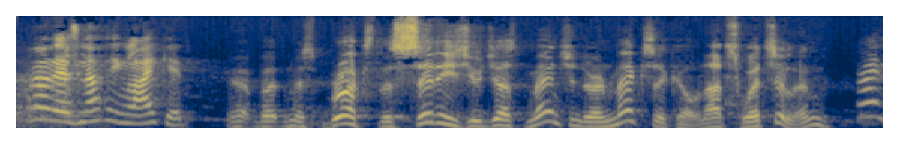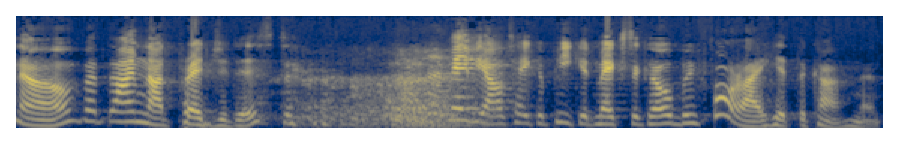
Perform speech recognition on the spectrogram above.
well, there's nothing like it. Yeah, but, Miss Brooks, the cities you just mentioned are in Mexico, not Switzerland. I know, but I'm not prejudiced. maybe I'll take a peek at Mexico before I hit the continent.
